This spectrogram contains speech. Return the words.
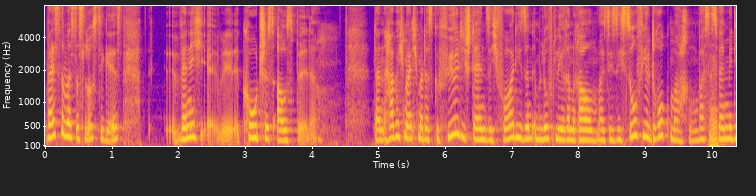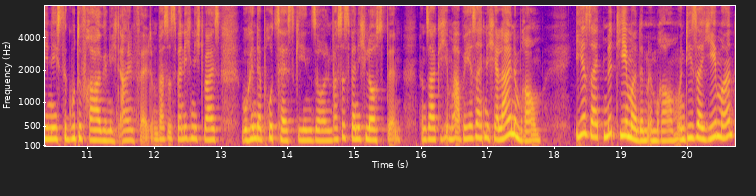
weißt du, was das Lustige ist? Wenn ich äh, Coaches ausbilde, dann habe ich manchmal das Gefühl, die stellen sich vor, die sind im luftleeren Raum, weil sie sich so viel Druck machen. Was ist, wenn mir die nächste gute Frage nicht einfällt? Und was ist, wenn ich nicht weiß, wohin der Prozess gehen soll? Und was ist, wenn ich lost bin? Dann sage ich immer, aber ihr seid nicht allein im Raum. Ihr seid mit jemandem im Raum. Und dieser jemand,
